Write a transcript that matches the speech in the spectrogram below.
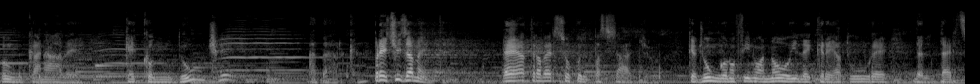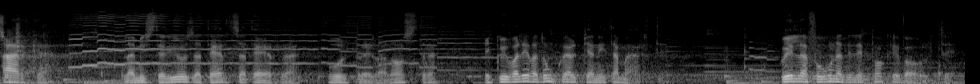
Un canale che conduce ad Arca. precisamente. È attraverso quel passaggio che giungono fino a noi le creature del terzo cielo. Arca, la misteriosa terza terra, oltre la nostra, equivaleva dunque al pianeta Marte. Quella fu una delle poche volte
